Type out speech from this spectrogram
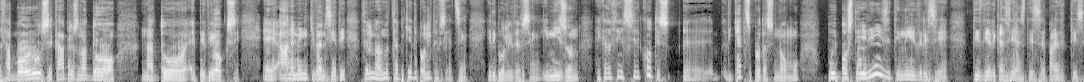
θα μπορούσε κάποιος να το, να το επιδιώξει. Ε, αν εμείνει η κυβέρνηση. Γιατί θέλουμε να δούμε τι θα πει και η αντιπολίτευση. Έτσι. Η αντιπολίτευση, η Μίζων, έχει κατευθύνσει δικό της, ε, δικιά της πρόταση νόμου που υποστηρίζει την ίδρυση της διαδικασίας της παρένθετης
